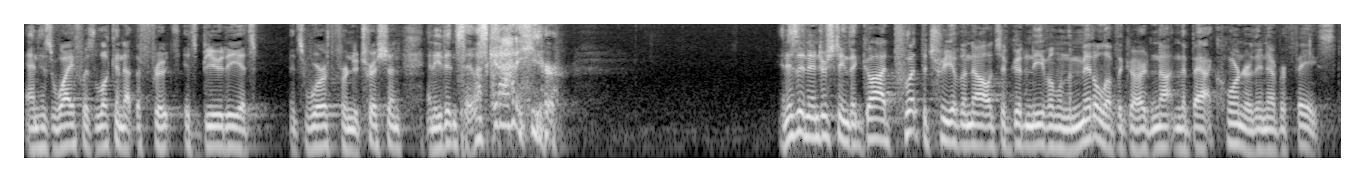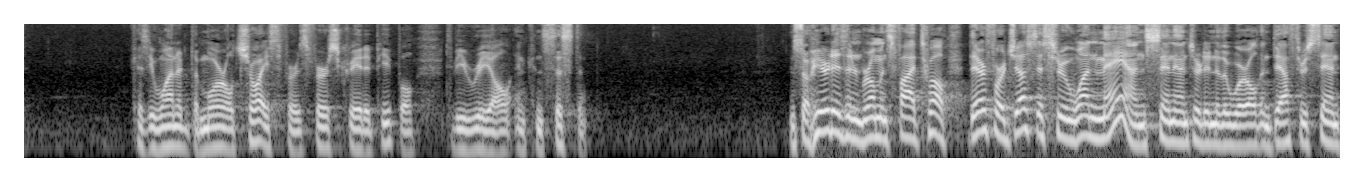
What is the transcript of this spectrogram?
And his wife was looking at the fruit, its beauty, its, its worth for nutrition. And he didn't say, Let's get out of here. And isn't it interesting that God put the tree of the knowledge of good and evil in the middle of the garden, not in the back corner they never faced? because he wanted the moral choice for his first created people to be real and consistent. And so here it is in Romans 5:12. Therefore, just as through one man sin entered into the world, and death through sin,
